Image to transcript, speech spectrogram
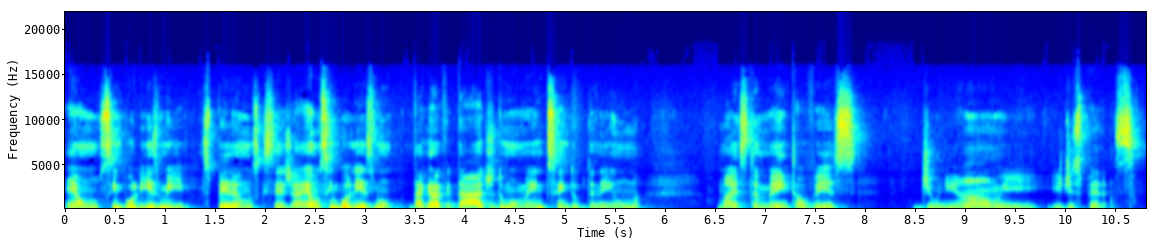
é um simbolismo e esperamos que seja é um simbolismo da gravidade do momento sem dúvida nenhuma mas também talvez de união e, e de esperança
